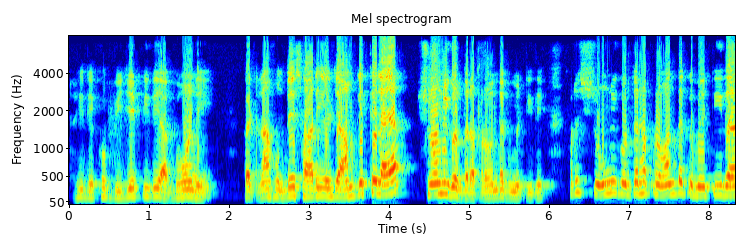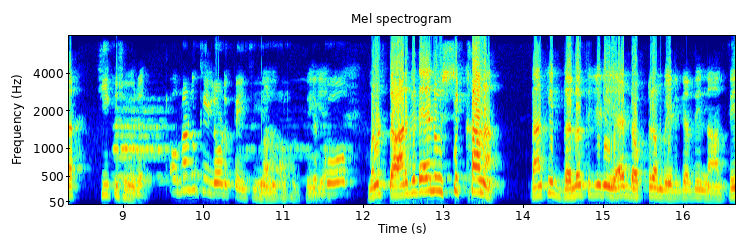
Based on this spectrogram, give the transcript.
ਤੁਸੀਂ ਦੇਖੋ ਬੀਜੇਪੀ ਦੇ ਆਗੂਆਂ ਨੇ ਘਟਨਾ ਹੁੰਦੇ ਸਾਰੇ ਇਲਜ਼ਾਮ ਕਿੱਥੇ ਲਾਇਆ? ਸ਼੍ਰੋਮਣੀ ਗੁਰਦੁਆਰਾ ਪ੍ਰਬੰਧਕ ਕਮੇਟੀ ਦੇ। ਪਰ ਸ਼੍ਰੋਮਣੀ ਗੁਰਦੁਆਰਾ ਪ੍ਰਬੰਧਕ ਕਮੇਟੀ ਦਾ ਕੀ ਕਸੂਰ ਹੈ? ਉਹਨਾਂ ਨੂੰ ਕੀ ਲੋੜ ਪਈ ਹੈ? ਦੇਖੋ ਮਤਲਬ ਟਾਰਗੇਟ ਹੈ ਇਹਨੂੰ ਸਿੱਖਾਂ ਨਾਲ। ਤਾਂ ਕਿ ਦਲਿਤ ਜਿਹੜੇ ਹੈ ਡਾਕਟਰ ਅੰਬੇਡਕਰ ਦੇ ਨਾਂ ਤੇ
